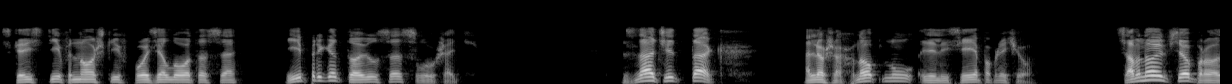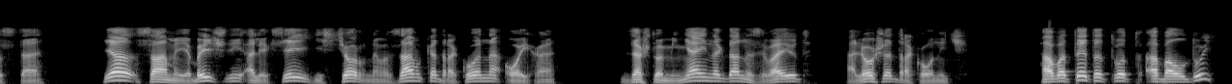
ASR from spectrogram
скрестив ножки в позе лотоса, и приготовился слушать. «Значит так», — Алеша хнопнул Елисея по плечу. «Со мной все просто. Я самый обычный Алексей из черного замка дракона Ойха, за что меня иногда называют Алеша Драконыч. А вот этот вот обалдуй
